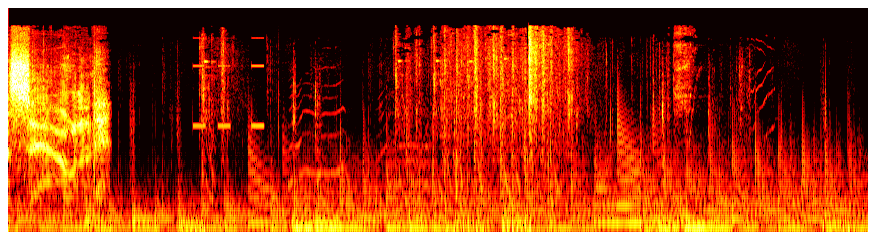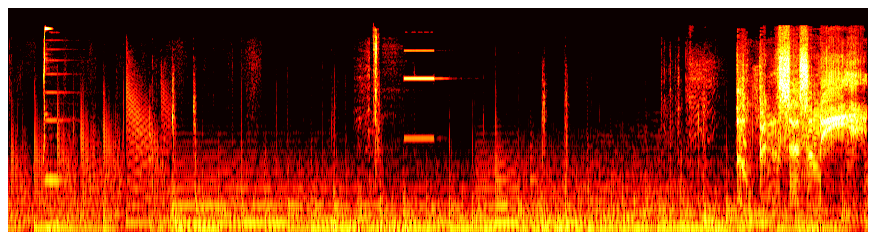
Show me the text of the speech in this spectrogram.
A sound. Open sesame.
